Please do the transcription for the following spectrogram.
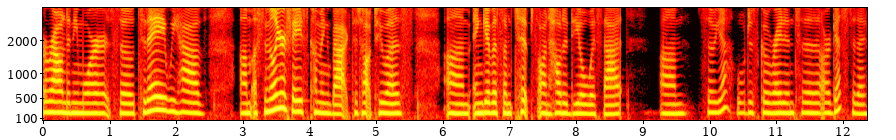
around anymore. So, today we have um, a familiar face coming back to talk to us um, and give us some tips on how to deal with that. Um, so, yeah, we'll just go right into our guest today.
